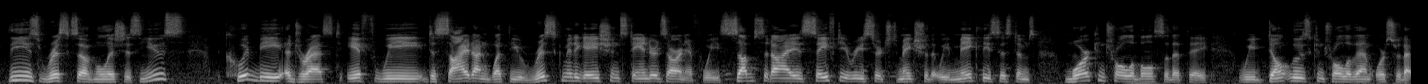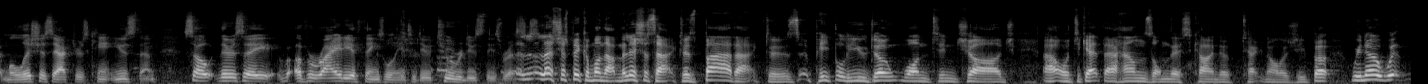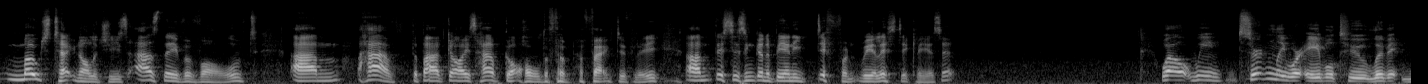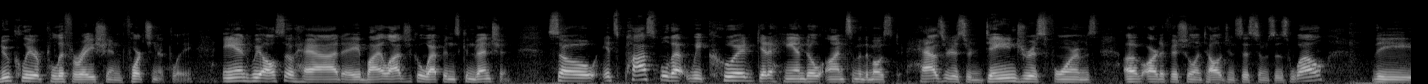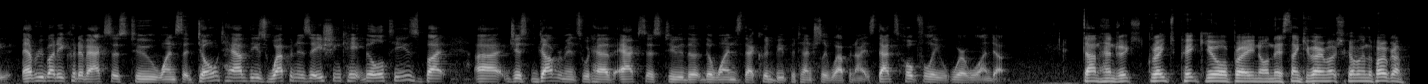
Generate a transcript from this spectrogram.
These risks of malicious use could be addressed if we decide on what the risk mitigation standards are and if we subsidize safety research to make sure that we make these systems more controllable so that they we don't lose control of them or so that malicious actors can't use them. So there's a, a variety of things we'll need to do to reduce these risks. Let's just pick up on that. Malicious actors, bad actors, people you don't want in charge uh, or to get their hands on this kind of technology. But we know with most technologies, as they've evolved, um, have, the bad guys have got hold of them effectively. Um, this isn't going to be any different realistically, is it? Well, we certainly were able to limit nuclear proliferation, fortunately. And we also had a biological weapons convention. So it's possible that we could get a handle on some of the most hazardous or dangerous forms of artificial intelligence systems as well the everybody could have access to ones that don't have these weaponization capabilities, but uh, just governments would have access to the, the ones that could be potentially weaponized. That's hopefully where we'll end up. Dan Hendrycks, great to pick your brain on this. Thank you very much for coming on the program.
